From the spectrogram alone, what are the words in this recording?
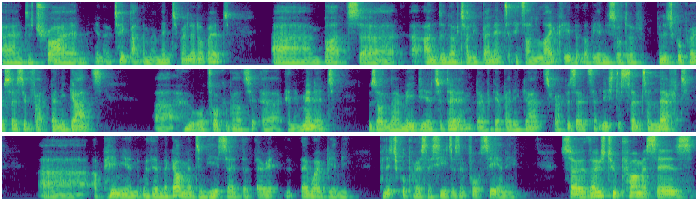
and to try and you know take back the momentum a little bit. Um, but uh, under Naftali Bennett, it's unlikely that there'll be any sort of political process. In fact, Benny Gantz, uh, who we'll talk about uh, in a minute, was on the media today. And don't forget, Benny Gantz represents at least a center left uh, opinion within the government. And he said that there, there won't be any political process. He doesn't foresee any. So those two promises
